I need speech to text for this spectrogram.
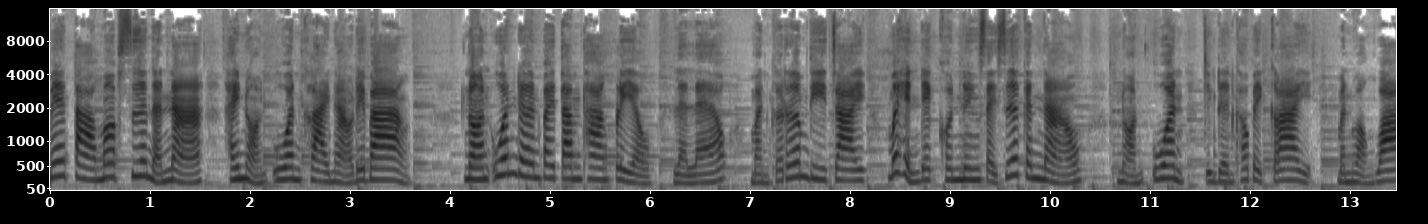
เมตตามอบเสื้อหนาๆให้หนอนอ้วนคลายหนาวได้บ้างหนอนอ้วนเดินไปตามทางเปลี่ยว และแล้วมันก็เริ่มดีใจเมื่อเห็นเด็กคนหนึ่งใส่เสื้อกันหนาว หนอนอ้วนจึงเดินเข้าไปใกล้ มันหวังว่า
